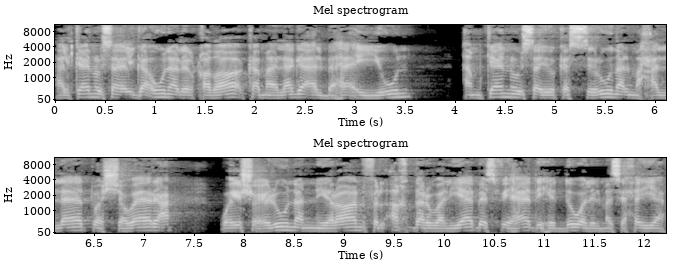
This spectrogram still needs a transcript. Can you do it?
هل كانوا سيلجؤون للقضاء كما لجأ البهائيون؟ أم كانوا سيكسرون المحلات والشوارع ويشعلون النيران في الأخضر واليابس في هذه الدول المسيحية؟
